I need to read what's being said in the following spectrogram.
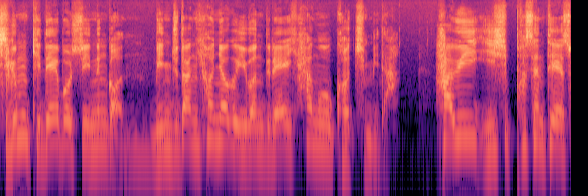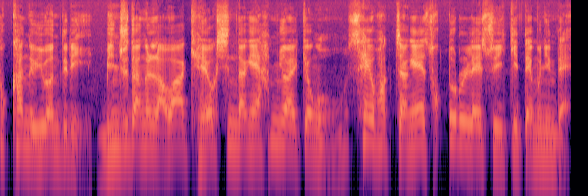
지금 기대해 볼 수 있는 건 민주당 현역 의원들의 향후 거취입니다. 하위 20%에 속한 의원들이 민주당을 나와 개혁신당에 합류할 경우 새 확장에 속도를 낼 수 있기 때문인데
